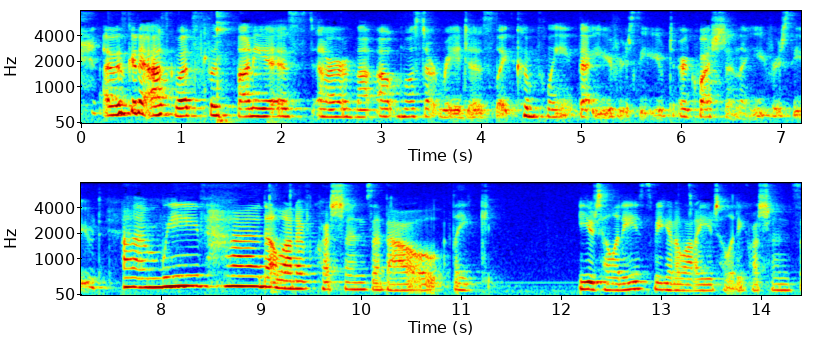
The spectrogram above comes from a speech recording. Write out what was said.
I was going to ask what's the funniest or most outrageous like complaint that you've received or question that you've received? Um, we've had a lot of questions about like utilities. We get a lot of utility questions,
